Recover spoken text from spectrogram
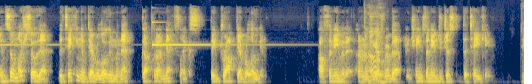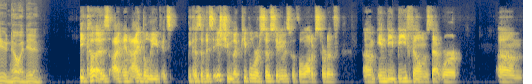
and so much so that the taking of Deborah Logan, when that got put on Netflix, they dropped Deborah Logan off the name of it. I don't know if you guys Oh. remember that, and changed the name to just The Taking Dude, no, I didn't. because I and I believe it's because of this issue. Like people were associating this with a lot of sort of um, indie B films that were, um,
